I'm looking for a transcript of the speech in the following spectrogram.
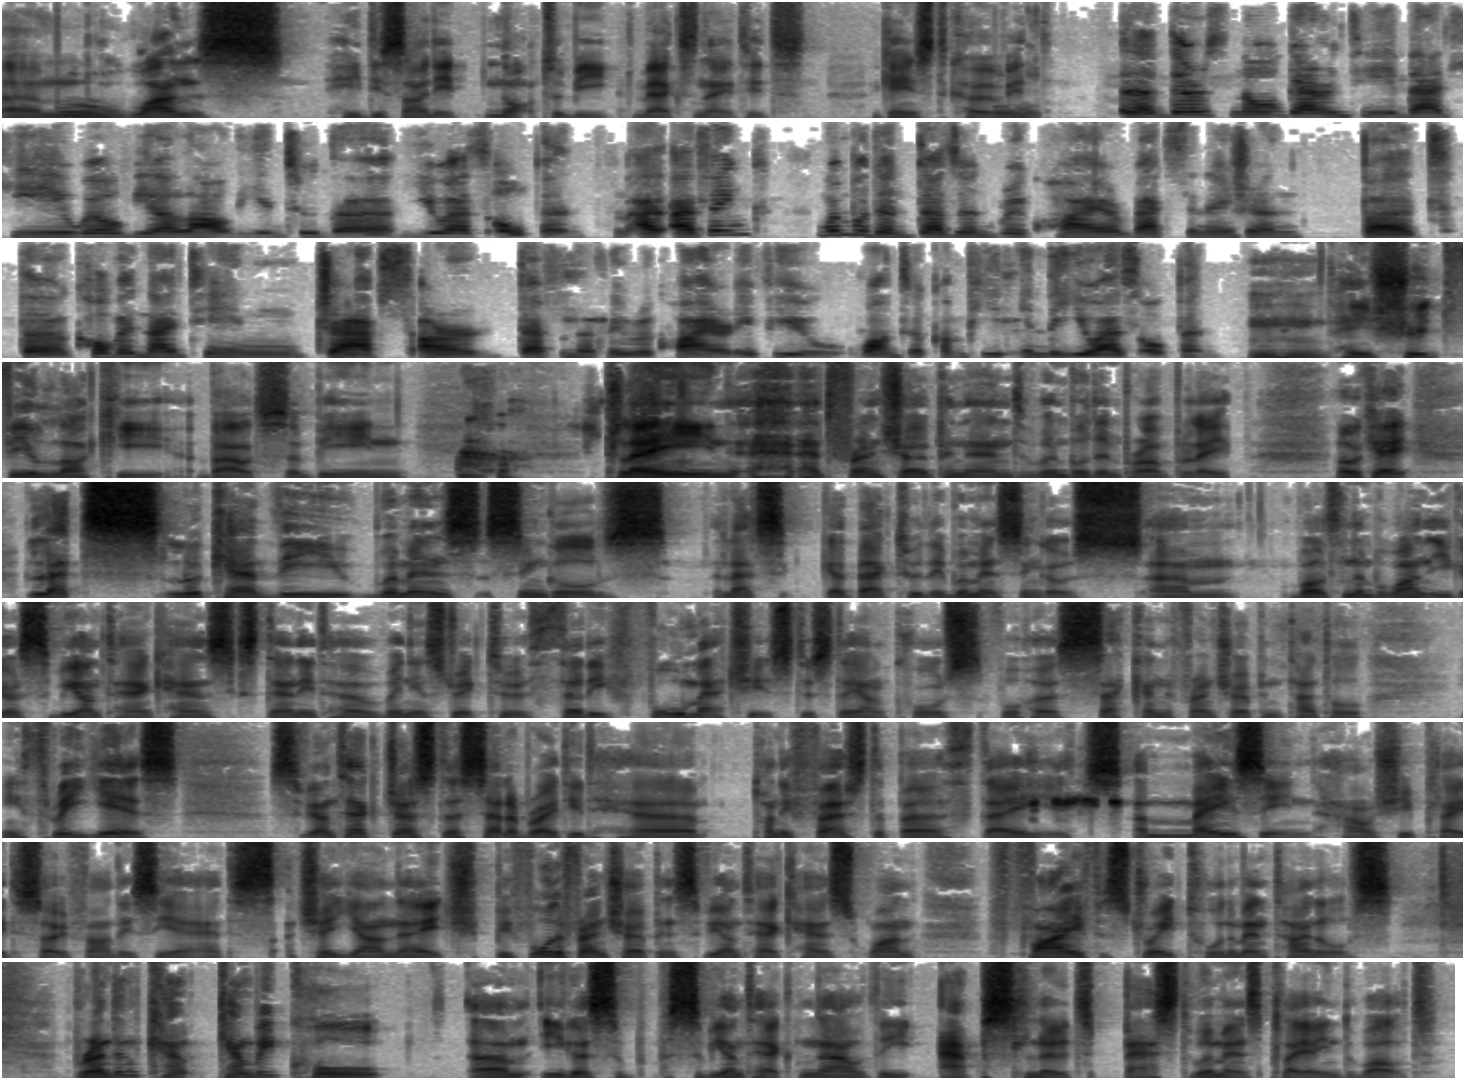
um, mm. once he decided not to be vaccinated against COVID. Mm. uh, there's no guarantee that he will be allowed into the U.S. Open. I, I think Wimbledon doesn't require vaccination, but the COVID 19 jabs are definitely required if you want to compete in the U.S. Open. Mm-hmm. He should feel lucky about being. playing at French Open and Wimbledon, probably. Okay, let's look at the women's singles. Let's get back to the women's singles. Um, world number one Iga Swiatek has extended her winning streak to 34 matches to stay on course for her second French Open title in three years. Swiatek just celebrated her 21st birthday. It's amazing how she played so far this year at such a young age. Before the French Open, Swiatek has won five straight tournament titles. Brandon, can, can we call um, Iga Swiatek now the absolute best women's player in the world?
